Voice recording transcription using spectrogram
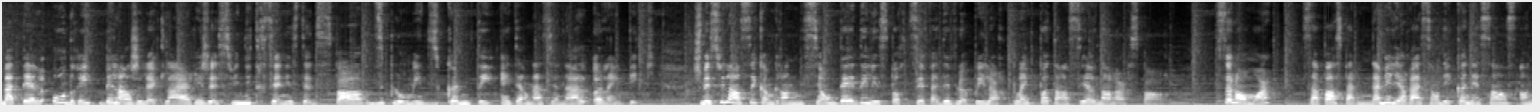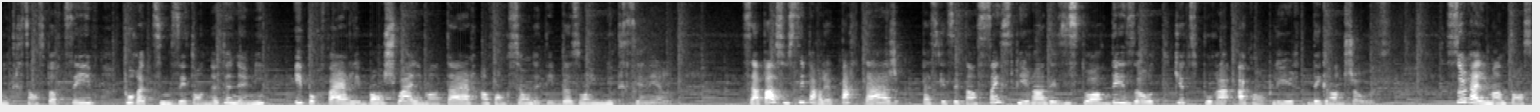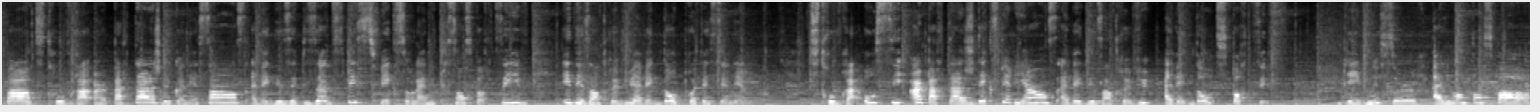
Je m'appelle Audrey Bélanger-Leclerc et je suis nutritionniste du sport diplômée du Comité international olympique. Je me suis lancée comme grande mission d'aider les sportifs à développer leur plein potentiel dans leur sport. Selon moi, ça passe par une amélioration des connaissances en nutrition sportive pour optimiser ton autonomie et pour faire les bons choix alimentaires en fonction de tes besoins nutritionnels. Ça passe aussi par le partage parce que c'est en s'inspirant des histoires des autres que tu pourras accomplir des grandes choses. Sur Alimente ton sport, tu trouveras un partage de connaissances avec des épisodes spécifiques sur la nutrition sportive et des entrevues avec d'autres professionnels. Tu trouveras aussi un partage d'expériences avec des entrevues avec d'autres sportifs. Bienvenue sur Alimente ton sport!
